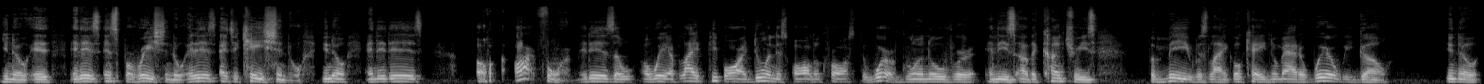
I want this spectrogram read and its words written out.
You know, it, it is inspirational, it is educational, you know, and it is art form. It is a, a way of life. People are doing this all across the world. Going over in these other countries, for me, it was like, okay, no matter where we go, you know,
